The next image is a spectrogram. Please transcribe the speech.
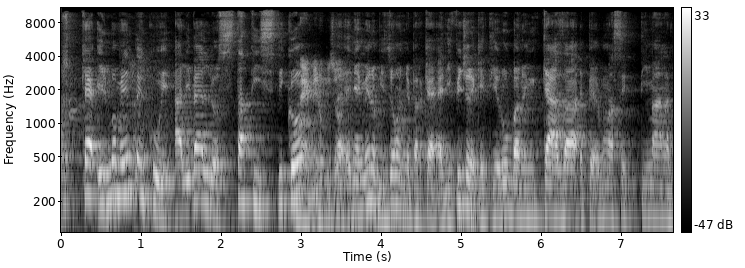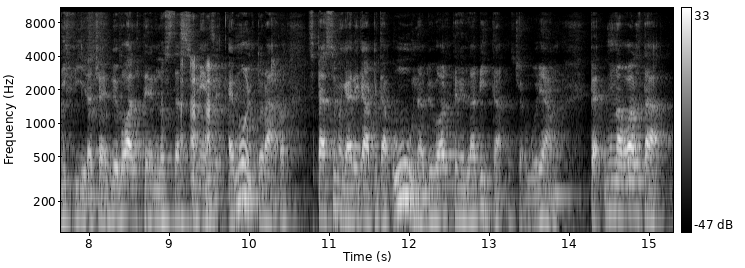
esatto. che è il momento in cui a livello statistico Ne hai meno bisogno. eh, ne hai meno bisogno perché è difficile che ti rubano in casa per una settimana di fila, cioè due volte nello stesso mese. È molto raro. Spesso magari capita una, due volte nella vita, ci auguriamo. Una volta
